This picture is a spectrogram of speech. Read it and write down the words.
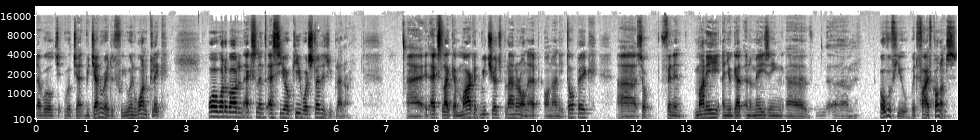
that will, will be generated for you in one click. Or what about an excellent SEO keyword strategy planner? Uh, it acts like a market research planner on on any topic. Uh, so fill in money and you get an amazing uh, um, overview with five columns.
